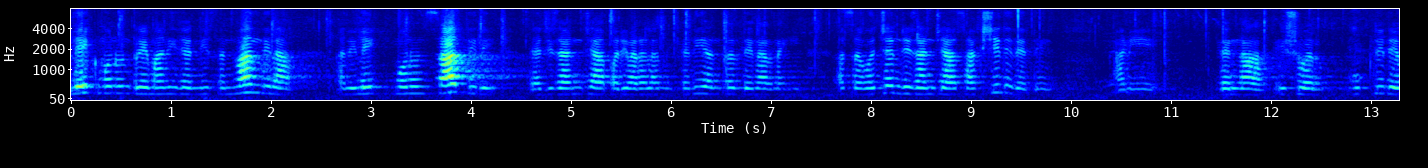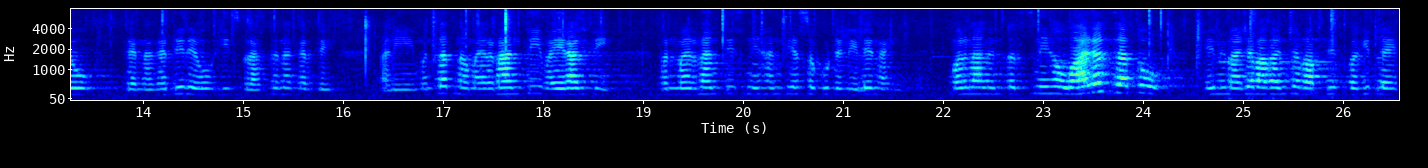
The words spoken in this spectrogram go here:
लेख म्हणून प्रेमाने ज्यांनी सन्मान दिला आणि लेख म्हणून साथ दिली त्या जिजांच्या परिवाराला मी कधी अंतर देणार नाही असं वचन जिजांच्या साक्षीने देते. आणि त्यांना ईश्वर मुक्ती देव. त्यांना गती देऊ हीच प्रार्थना करते. आणि म्हणतात ना मरणांती वैरांती. पण मरणांती स्नेहांती असं कुठे लिहिले नाही. मरणानंतर स्नेह वाढत जातो हे मी माझ्या बाबांच्या बाबतीत बघितलंय.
